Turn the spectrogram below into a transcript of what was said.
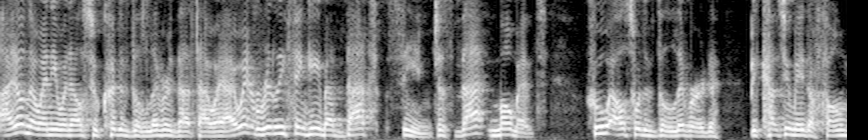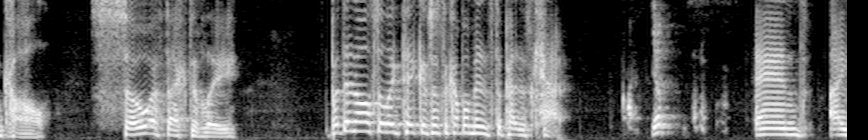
I don't know anyone else who could have delivered that that way. I went really thinking about that scene, just that moment. Who else would have delivered because you made a phone call so effectively? But then also, like, take just a couple minutes to pet his cat. Yep. And I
